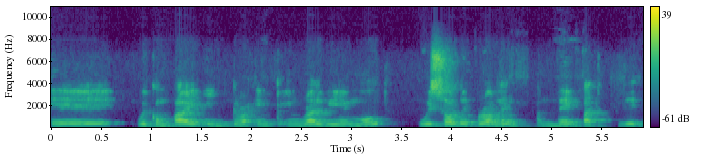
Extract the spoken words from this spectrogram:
uh, we compile in, in, in GraalVM mode. We solve the problem, and then, but the,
